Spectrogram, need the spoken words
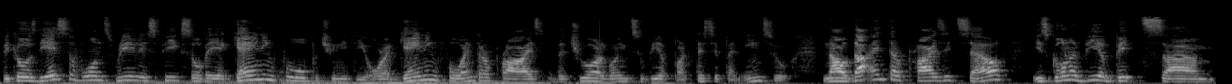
Because the Ace of Wands really speaks of a gaining for opportunity or a gaining for enterprise that you are going to be a participant into. Now that enterprise itself is going to be a bit um,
